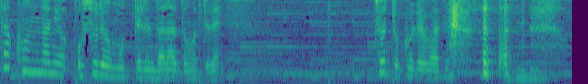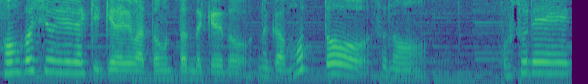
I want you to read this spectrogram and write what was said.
だこんなに恐れを持ってるんだなと思ってねちょっとこれはさ 本腰を入れなきゃいけないわと思ったんだけれどなんかもっとその恐れ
